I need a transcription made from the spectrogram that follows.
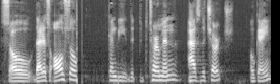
So that is also can be determined as the church. Okay.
